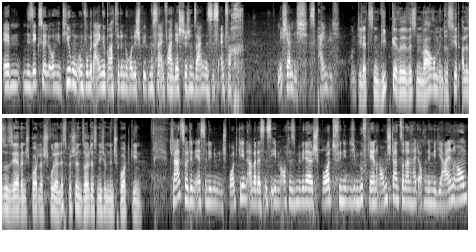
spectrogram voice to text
ähm, eine sexuelle Orientierung irgendwo mit eingebracht wird und eine Rolle spielt, muss man einfach an der Stelle schon sagen, es ist einfach lächerlich, es ist peinlich. Und die letzten Wiebke will wissen, warum interessiert alle so sehr, wenn Sportler schwul oder lesbisch sind, soll das nicht um den Sport gehen? Klar, es sollte in erster Linie um den Sport gehen, aber das ist eben auch, dass wir wieder, Sport findet nicht im luftleeren Raum statt, sondern halt auch in dem medialen Raum.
